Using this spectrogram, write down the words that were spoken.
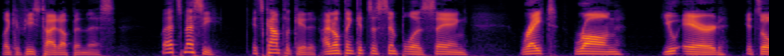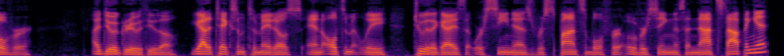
Like if he's tied up in this, well, that's messy. It's complicated. I don't think it's as simple as saying right, wrong, you aired, it's over. I do agree with you though. You got to take some tomatoes, and ultimately, two of the guys that were seen as responsible for overseeing this and not stopping it,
